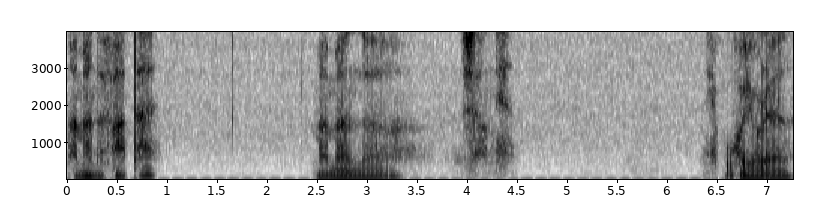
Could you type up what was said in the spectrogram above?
慢慢的发呆。慢慢的想念，也不会有人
